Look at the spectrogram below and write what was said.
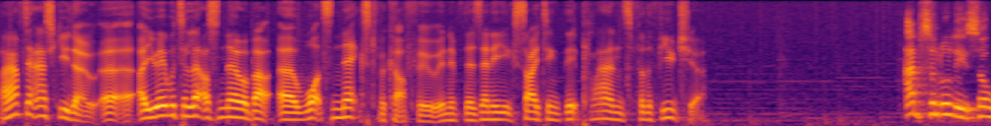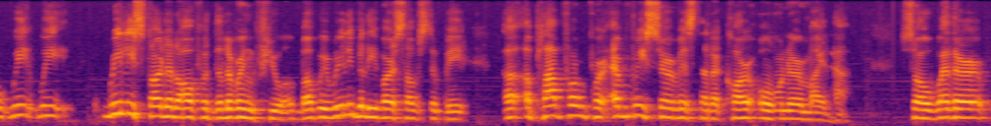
I have to ask you though, uh, are you able to let us know about uh, what's next for CAFU and if there's any exciting th- plans for the future? Absolutely. So we we really started off with delivering fuel, but we really believe ourselves to be a, a platform for every service that a car owner might have. So whether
